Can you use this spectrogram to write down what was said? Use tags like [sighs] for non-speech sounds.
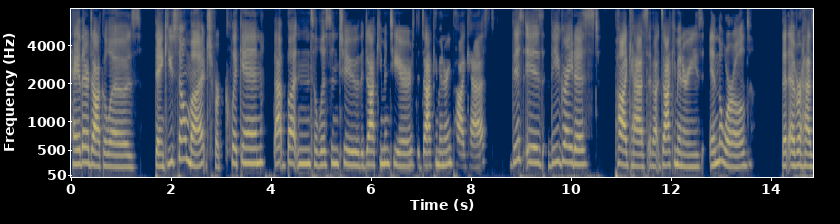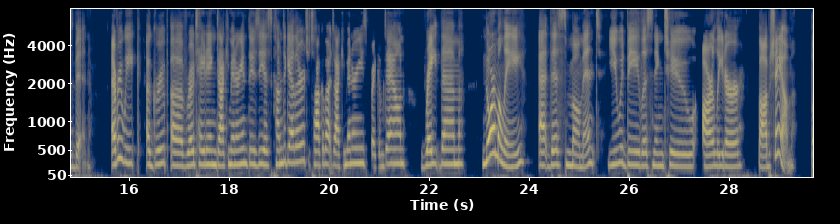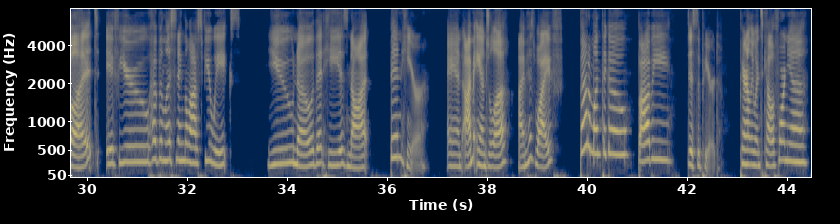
Hey there, Docalos. Thank you so much for clicking that button to listen to the Documenteers, the documentary podcast. This is the greatest podcast about documentaries in the world that ever has been. Every week, a group of rotating documentary enthusiasts come together to talk about documentaries, break them down, rate them. Normally, at this moment, you would be listening to our leader, Bob Sham. But if you have been listening the last few weeks, you know that he has not been here. And I'm Angela, I'm his wife. About a month ago, Bobby disappeared. Apparently went to California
